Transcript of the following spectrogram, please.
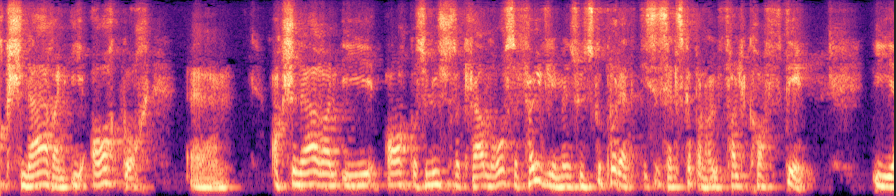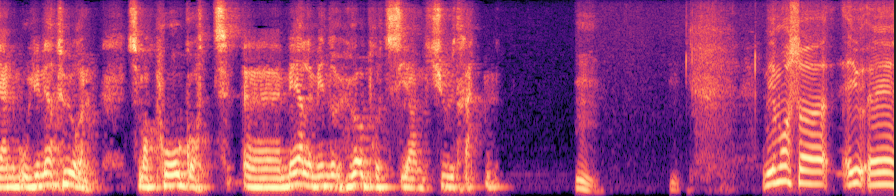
aksjonærene i Aker. Aksjonærene i Aker Solutions og Kværner òg, selvfølgelig, men husk på det at disse selskapene har jo falt kraftig gjennom oljenedturen, som har pågått mer eller mindre uavbrutt siden 2013. Mm. Vi må også Jo, eh,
